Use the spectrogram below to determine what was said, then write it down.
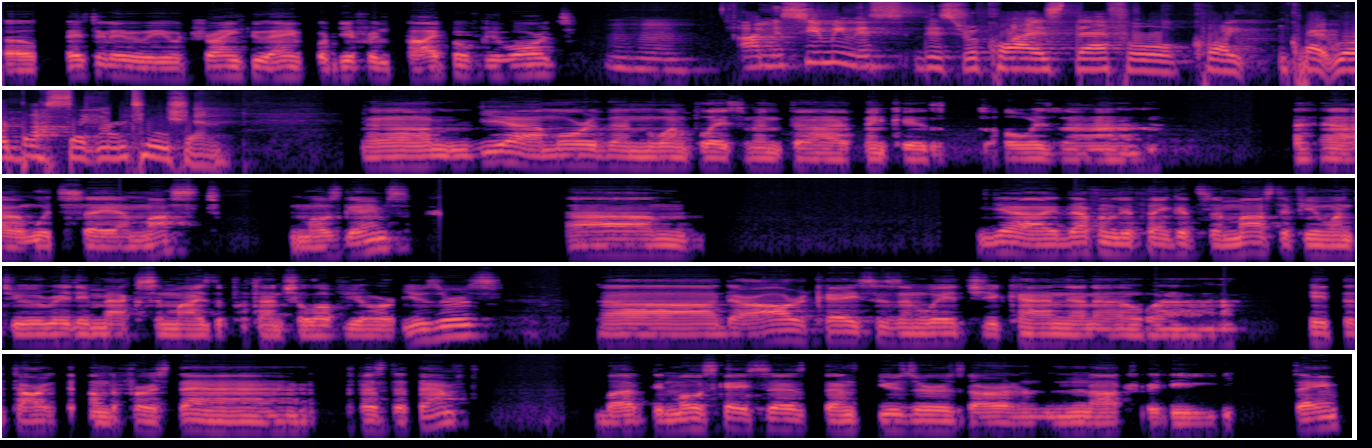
So basically, we were trying to aim for different type of rewards. Mm-hmm. I'm assuming this this requires therefore quite quite robust segmentation. Um, yeah, more than one placement, uh, I think, is always, uh, I would say, a must in most games. Um, yeah, I definitely think it's a must if you want to really maximize the potential of your users. Uh, there are cases in which you can, you know, uh, hit the target on the first uh, first attempt, but in most cases, then users are not really the same.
